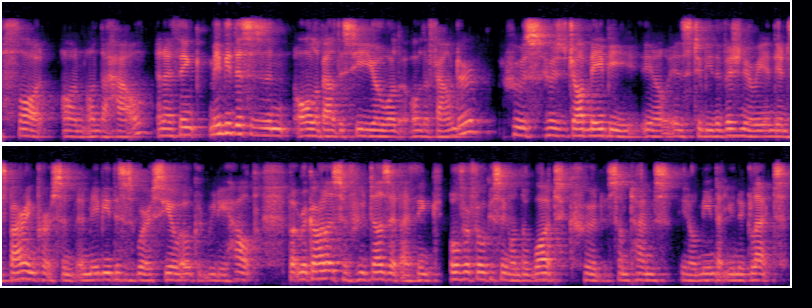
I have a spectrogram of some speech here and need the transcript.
thought on on the how. And I think maybe this isn't all about the CEO or the, or the founder, whose whose job maybe you know is to be the visionary and the inspiring person, and maybe this is where a COO could really help. But regardless of who does it, I think over focusing on the what could sometimes you know mean that you neglect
